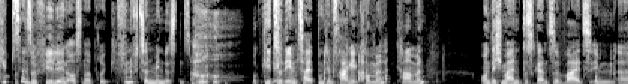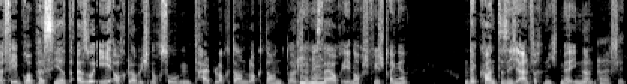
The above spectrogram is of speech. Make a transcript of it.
Gibt's denn so viele in Osnabrück? 15 mindestens, die zu dem Zeitpunkt in Frage kommen, kamen. Und ich meine, das Ganze war jetzt im äh, Februar passiert, also eh auch, glaube ich, noch so mit halb Lockdown, Lockdown. Deutschland Mhm. ist da ja auch eh noch viel strenger. Und er konnte sich einfach nicht mehr erinnern. Ah, shit.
